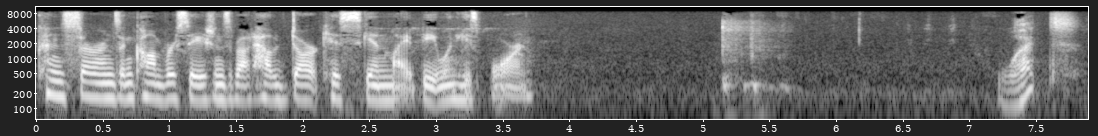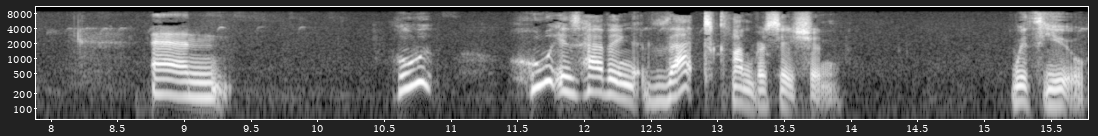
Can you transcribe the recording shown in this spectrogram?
concerns and conversations about how dark his skin might be when he's born. What? And who who is having that conversation with you?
